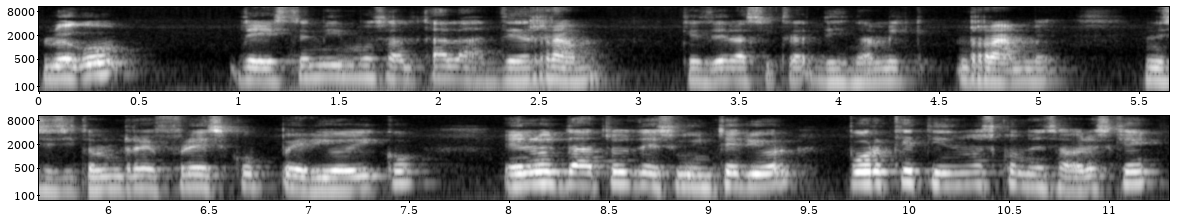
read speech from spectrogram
Luego de este mismo salta la DRAM, que es de la cicla Dynamic RAM, necesita un refresco periódico en los datos de su interior porque tiene unos condensadores que,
